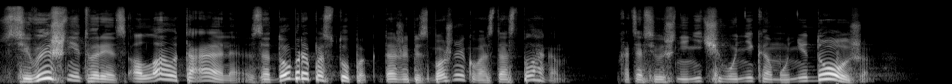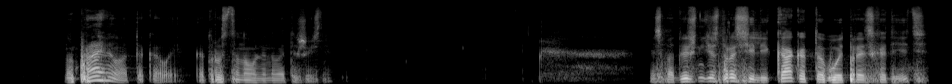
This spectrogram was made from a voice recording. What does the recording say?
Всевышний Творец, Аллаху Та'аля, за добрый поступок даже безбожнику воздаст благом. Хотя Всевышний ничего никому не должен. Но правила таковы, которые установлены в этой жизни. И сподвижники спросили, как это будет происходить?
